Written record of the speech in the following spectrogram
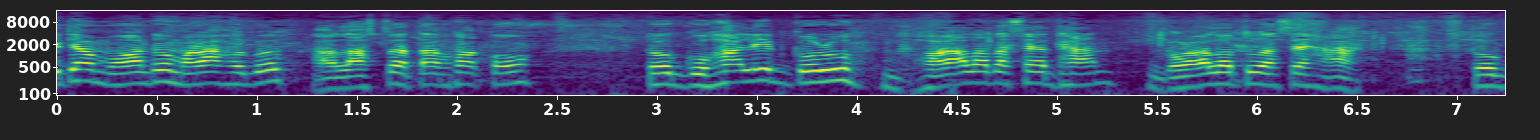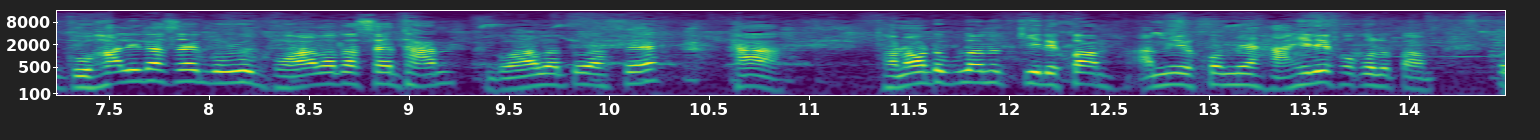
এতিয়া মৰাটো মৰা হৈ গ'ল। আৰু লাষ্টত এটা কথা কওঁ তো গোহালিত গৰু ভঁৰালত আছে ধান গঁৰালতো আছে হাঁহ। তো গোহালিত আছে গৰু ভঁৰালত আছে ধান গঁৰালতো আছে হাঁহ। ধনৰ টোপোলানো কি দেখুৱাম? আমি অসমীয়া হাঁহিলেই সকলো পাম। তো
